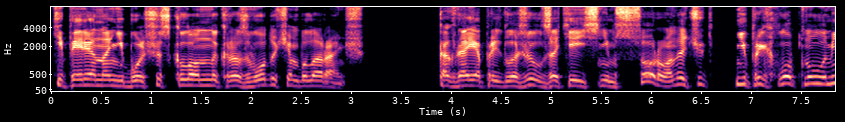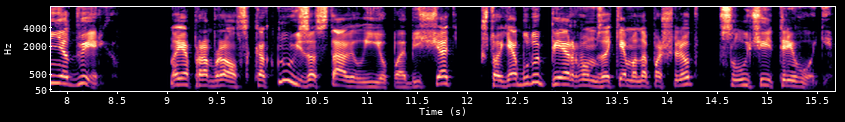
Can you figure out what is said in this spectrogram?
Теперь она не больше склонна к разводу, чем была раньше. Когда я предложил затеять с ним ссору, она чуть не прихлопнула меня дверью. Но я пробрался к окну и заставил ее пообещать, что я буду первым, за кем она пошлет в случае тревоги.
